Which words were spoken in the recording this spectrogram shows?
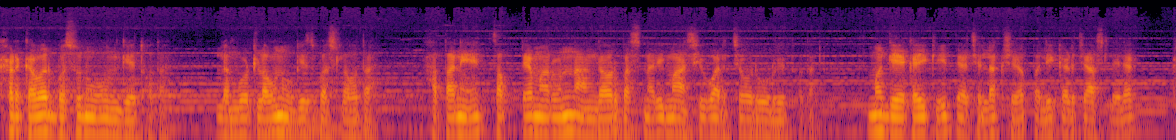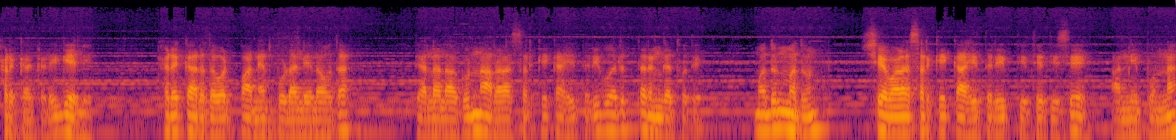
खडकावर बसून ऊन घेत होता. लंगोट लावून उगीच बसला होता. हाताने चपट्या मारून अंगावर बसणारी माशी वरच्यावर उडवीत होता. मग एकाएकी त्याचे लक्ष पलीकडच्या असलेल्या खडकाकडे गेले. खडक अर्धवट पाण्यात बुडालेला होता. त्याला लागून नारळासारखे काहीतरी वर तरंगत होते. मधून शेवाळासारखे काहीतरी तिथे दिसे आणि पुन्हा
